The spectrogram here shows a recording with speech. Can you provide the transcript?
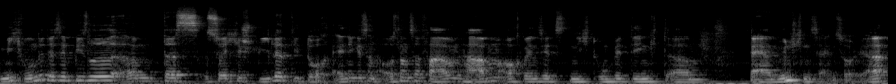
Mich wundert es ein bisschen, ähm, dass solche Spieler, die doch einiges an Auslandserfahrung haben, auch wenn es jetzt nicht unbedingt ähm, Bayern München sein soll, ja,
